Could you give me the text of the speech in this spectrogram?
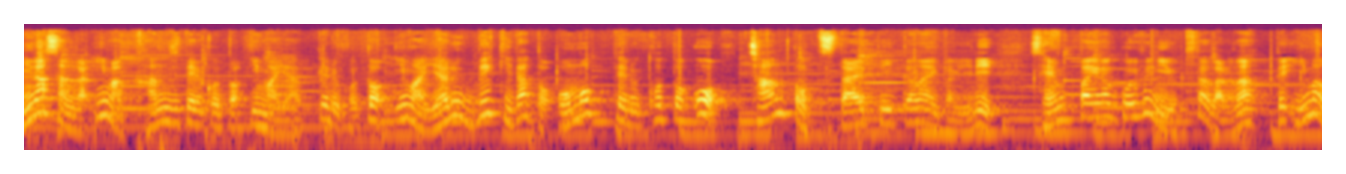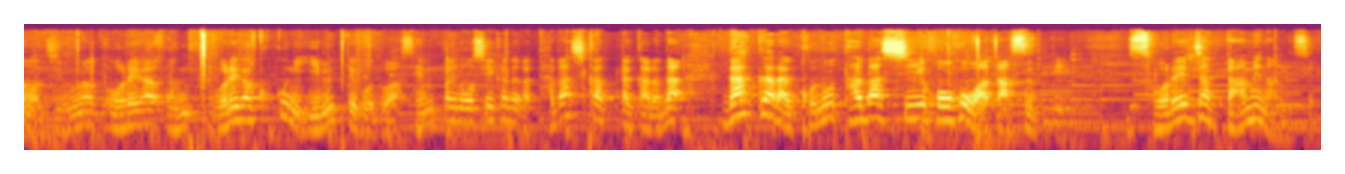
皆さんが今感じてること今やってること今やるべきだと思ってることをちゃんと伝えていかない限り先輩がこういうふうに言ってたからなって今の自分は俺が俺がここにいるってことは先輩の教え方が正しかったからだ。だからこの正しい方法を渡すっていう。それじゃダメなんですよ。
